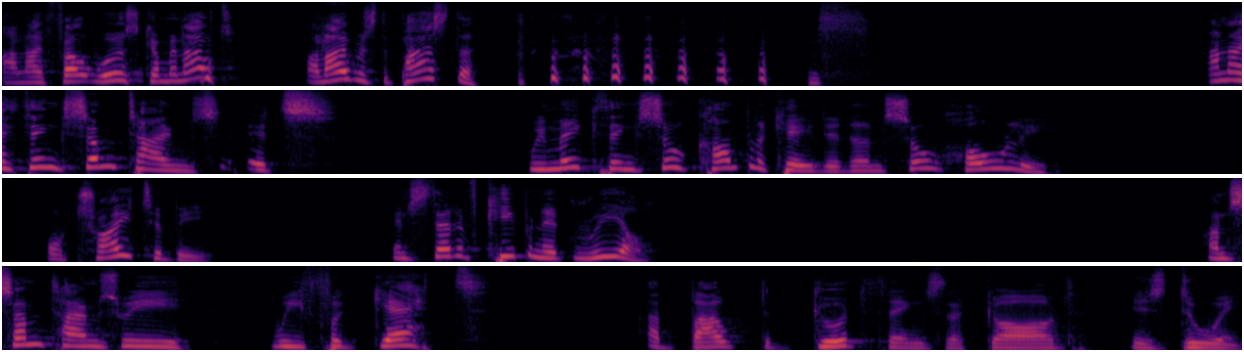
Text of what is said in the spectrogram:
and I felt worse coming out, and I was the pastor. And I think sometimes it's, we make things so complicated and so holy, or try to be, instead of keeping it real. And sometimes we, we forget about the good things that God is doing.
